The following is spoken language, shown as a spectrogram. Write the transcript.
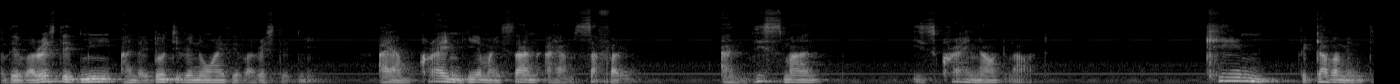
they've arrested me and I don't even know why they've arrested me. I am crying here, my son, I am suffering. And this man is crying out loud. Can the government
